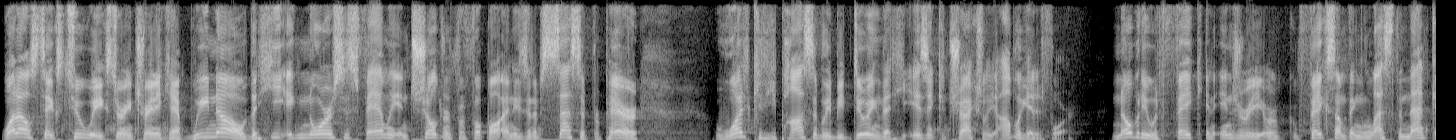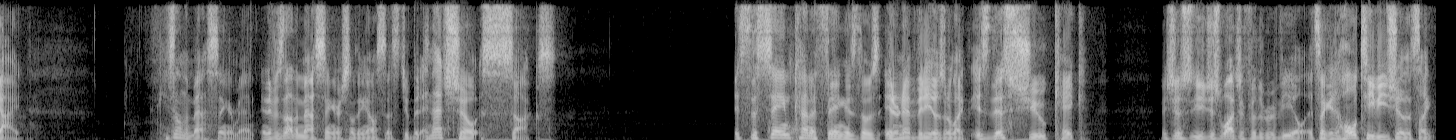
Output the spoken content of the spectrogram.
What else takes two weeks during training camp? We know that he ignores his family and children for football and he's an obsessive preparer. What could he possibly be doing that he isn't contractually obligated for? Nobody would fake an injury or fake something less than that guy. He's on the Mass Singer, man. And if it's not the Mass Singer, it's something else that's stupid. And that show sucks. It's the same kind of thing as those internet videos are like, is this shoe cake? It's just you just watch it for the reveal. It's like a whole TV show that's like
